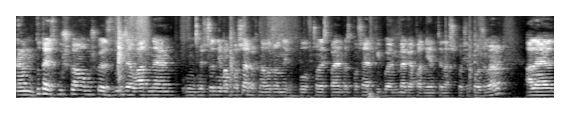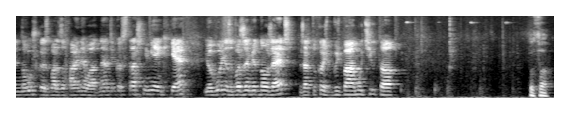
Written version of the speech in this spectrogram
Ym, tutaj jest łóżko, łóżko jest duże, ładne, Ym, jeszcze nie mam poszewek nałożonych, bo wczoraj spałem bez poszewki, byłem mega padnięty, na szybko się położyłem. Ale no łóżko jest bardzo fajne, ładne, tylko strasznie miękkie i ogólnie zauważyłem jedną rzecz, że jak tu ktoś byś bałamucił, to To co?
